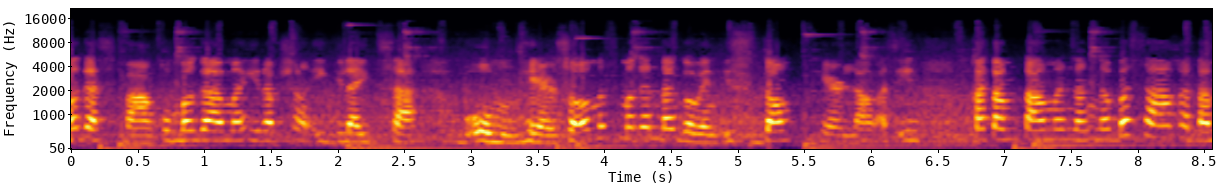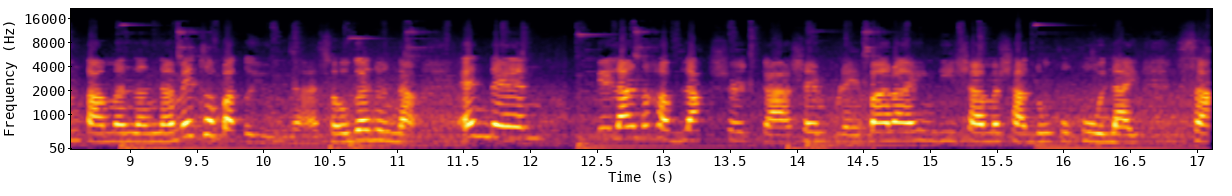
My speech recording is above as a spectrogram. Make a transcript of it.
magaspang. Kumbaga, mahirap siyang i-glide sa buo mong hair. So, ang mas maganda gawin is dump hair lang. As in, katamtaman lang na basa, katamtaman lang na medyo patuyo na. So, ganun na. And then, kailangan naka-black shirt ka, syempre, para hindi siya masyadong kukulay sa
